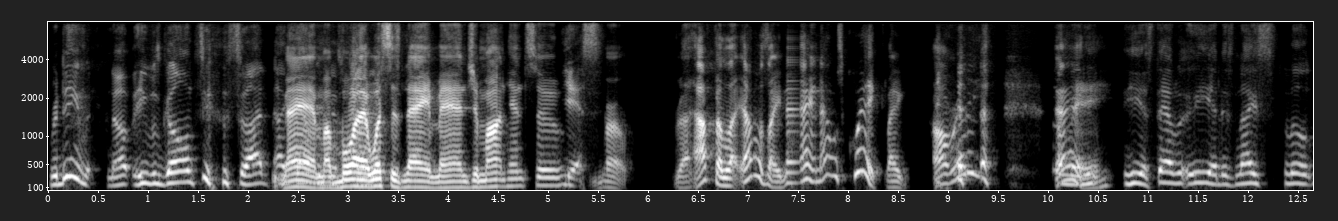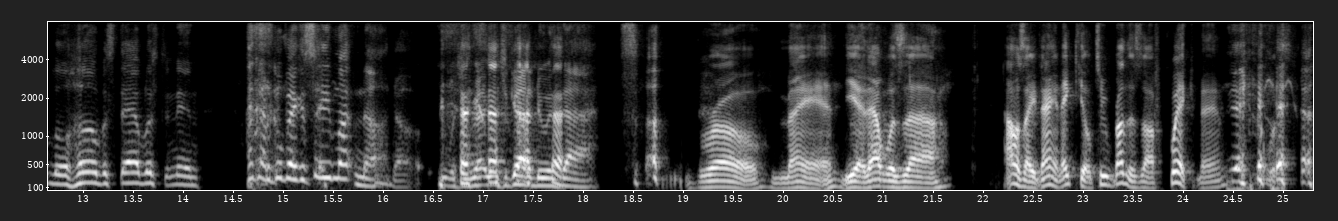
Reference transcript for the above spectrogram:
redeem it. Nope, he was gone too. So I, I man, my boy, what's his name, man? Djimon Hounsou. Yes, bro. I felt like I was like, dang, that was quick. Like already. I mean, he, he, established. He had this nice little little hub established, and then I gotta go back and save my. Nah, no. What you, what you gotta do is die. So. Bro, man, yeah, that was. uh I was like, dang, they killed two brothers off quick, man. Yeah. Was...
